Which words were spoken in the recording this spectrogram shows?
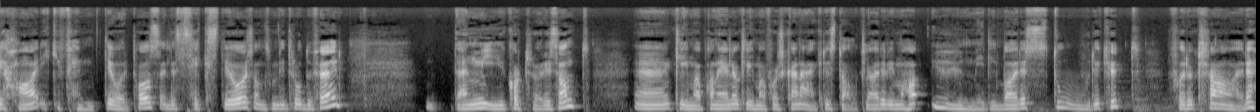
Vi har ikke 50 år på oss, eller 60 år, sånn som vi trodde før. Det er en mye kortere horisont. Eh, klimapanelet og klimaforskerne er krystallklare. Vi må ha umiddelbare, store kutt for å klare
